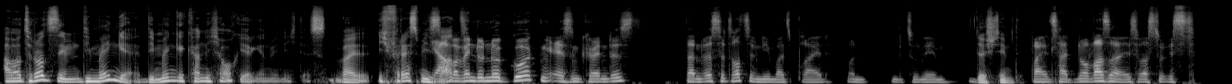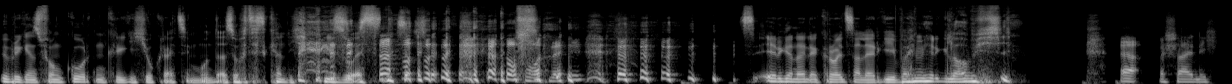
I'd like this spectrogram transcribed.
aber trotzdem, die Menge, die Menge kann ich auch irgendwie nicht essen, weil ich fress mich Ja, satt. aber wenn du nur Gurken essen könntest, dann wirst du trotzdem niemals breit und zunehmen, das stimmt. weil es halt nur Wasser ist, was du isst. Übrigens, von Gurken kriege ich Juckreiz im Mund, also das kann ich nie so essen. Also, oh Mann, ey. Das ist irgendeine Kreuzallergie bei mir, glaube ich. ja, wahrscheinlich.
